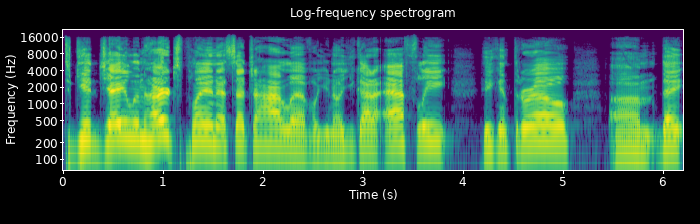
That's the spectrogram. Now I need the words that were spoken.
to get Jalen Hurts playing at such a high level? You know, you got an athlete, he can throw. Um, they,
